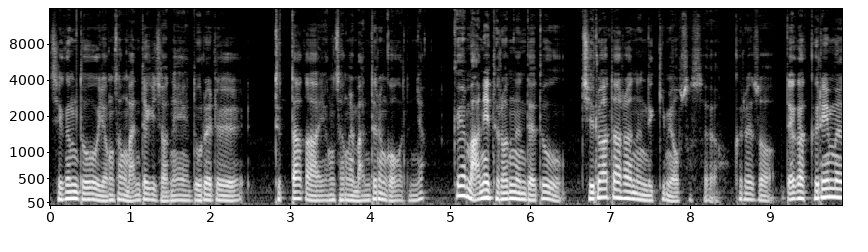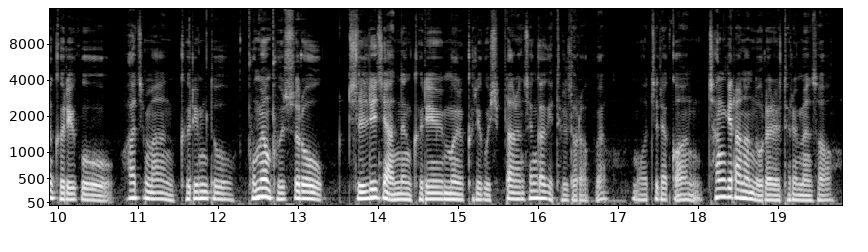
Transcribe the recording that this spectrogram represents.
지금도 영상 만들기 전에 노래를 듣다가 영상을 만드는 거거든요. 꽤 많이 들었는데도 지루하다라는 느낌이 없었어요. 그래서 내가 그림을 그리고 하지만 그림도 보면 볼수록 질리지 않는 그림을 그리고 싶다는 생각이 들더라고요. 뭐 어찌됐건 창기라는 노래를 들으면서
